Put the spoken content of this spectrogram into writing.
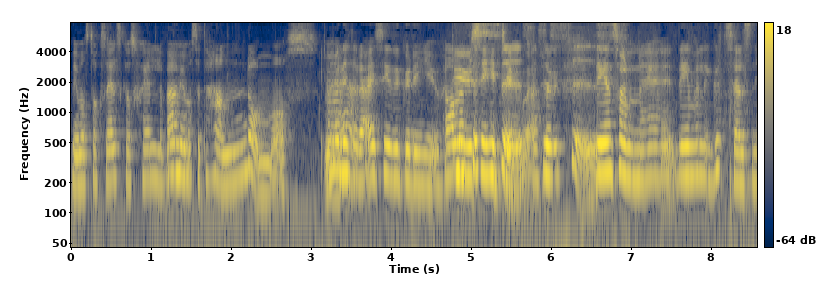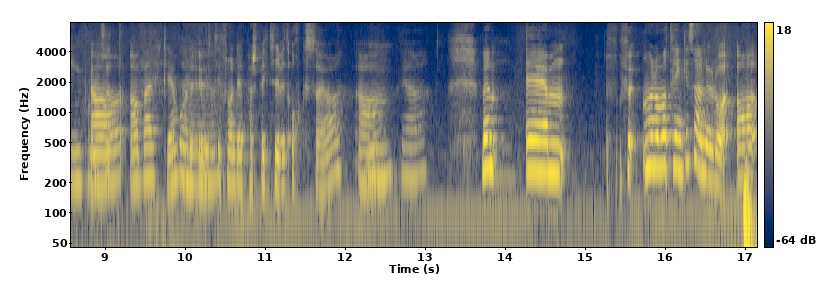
vi måste också älska oss själva, vi måste ta hand om oss. Ja, men lite där, I see the good in you. Ja, Do you see it precis, too? Alltså, precis. Det är en sån, eh, det är en väldig gudshälsning på något Ja, sätt. ja, verkligen. Både Mm. utifrån det perspektivet också. Ja. Ja, ja. Men, ehm, för, men om man tänker så här nu då. Ja,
